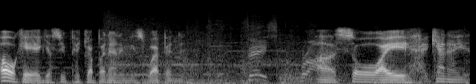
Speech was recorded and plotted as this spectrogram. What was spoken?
oh, okay, I guess you pick up an enemy's weapon. Uh, so I again, I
